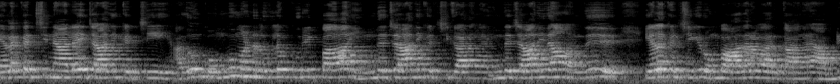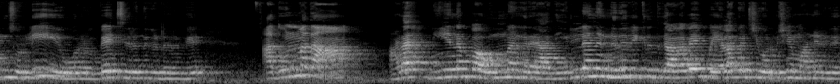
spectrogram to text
இலக்கட்சினாலே ஜாதி கட்சி. அதுவும் கொங்கு மண்டலத்துல குறிப்பா இந்த ஜாதி கட்சிக்காரங்க இந்த ஜாதி தான் வந்து இலக்கட்சிக்கு ரொம்ப ஆதரவா இருக்காங்க அப்படின்னு சொல்லி ஒரு பேச்சு இருந்துகிட்டு இருக்கு. அது உண்மைதான். அட நீ என்னப்பா உண்மைங்கிற? அது இல்லைன்னு நிரூபிக்கிறதுக்காகவே இப்ப இலக்கட்சி ஒரு விஷயம் பண்ணிருக்கு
